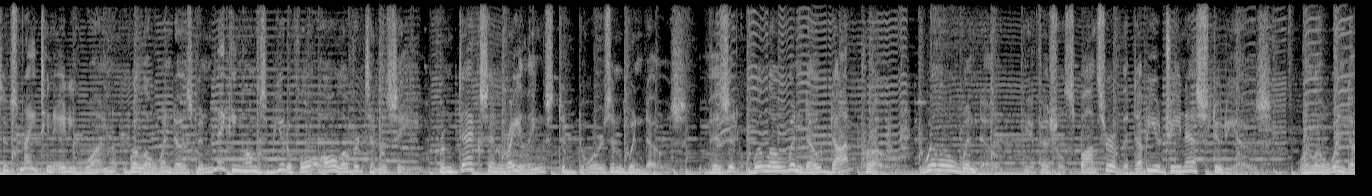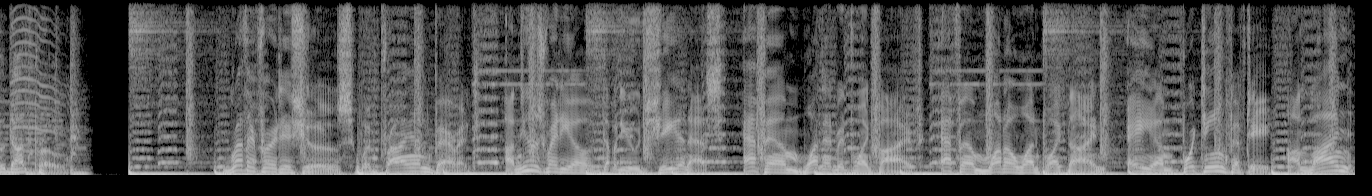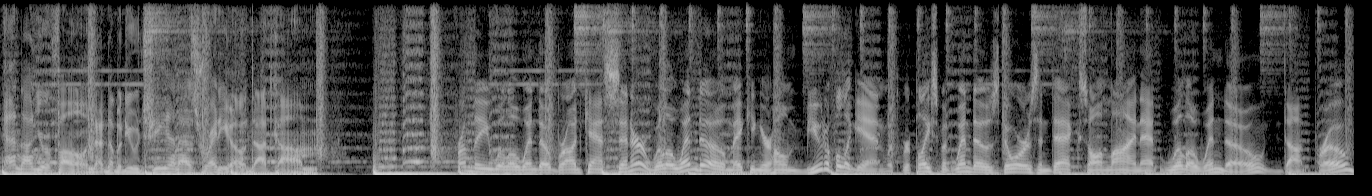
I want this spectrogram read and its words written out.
Since 1981, Willow Window's been making homes beautiful all over Tennessee, from decks and railings to doors and windows. Visit willowwindow.pro. Willow Window, the official sponsor of the WGNS studios. willowwindow.pro. Rutherford Issues with Brian Barrett on News Radio WGNS, FM 100.5, FM 101.9, AM 1450, online and on your phone at WGNSradio.com. From the Willow Window Broadcast Center, Willow Window making your home beautiful again with replacement windows, doors, and decks online at willowwindow.pro.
